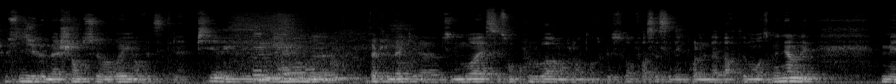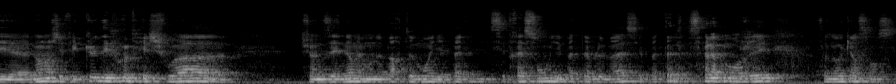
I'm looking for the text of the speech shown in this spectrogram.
je me suis dit, je veux ma chambre sur rue, et en fait, c'était la pire idée du monde. En fait, le mec est au-dessus de moi, et c'est son couloir, donc je l'entends tous les soirs. Enfin, ça, c'est des problèmes d'appartement manière, mais, mais euh, non, non, j'ai fait que des mauvais choix. Euh, je suis un designer, mais mon appartement, il pas c'est très sombre, il n'y a pas de table basse, il n'y a pas de table de salle à manger. Ça n'a aucun sens.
